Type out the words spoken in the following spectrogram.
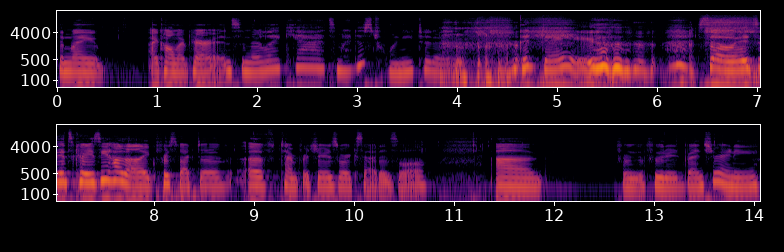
then my I call my parents and they're like, "Yeah, it's minus twenty today. Good day." so it's it's crazy how that like perspective of temperatures works out as well. Um, from the food adventure, any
